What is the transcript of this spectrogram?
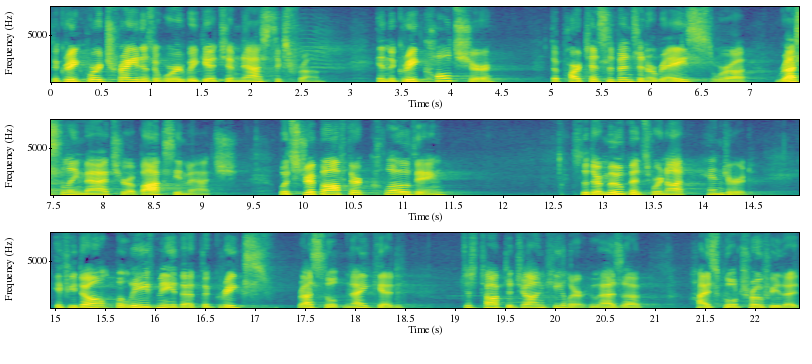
The Greek word train is a word we get gymnastics from. In the Greek culture, the participants in a race or a wrestling match or a boxing match would strip off their clothing so their movements were not hindered. If you don't believe me that the Greeks wrestled naked, just talk to John Keeler, who has a high school trophy that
